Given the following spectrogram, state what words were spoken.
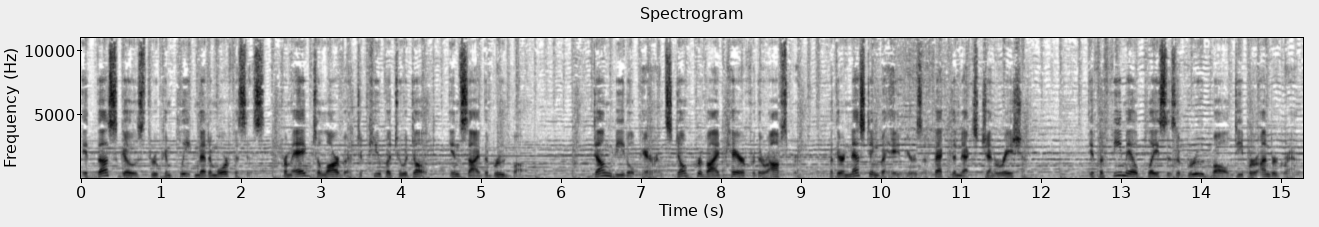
It thus goes through complete metamorphosis, from egg to larva to pupa to adult, inside the brood ball. Dung beetle parents don't provide care for their offspring, but their nesting behaviors affect the next generation. If a female places a brood ball deeper underground,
